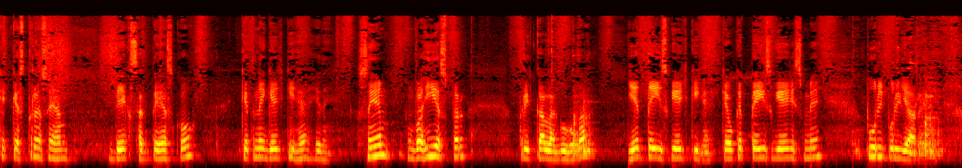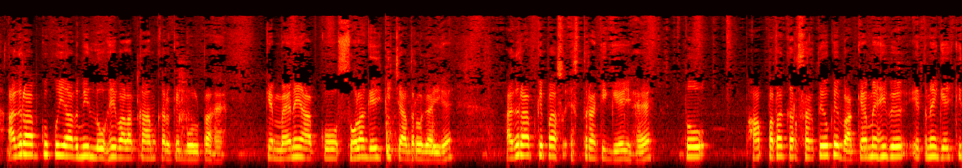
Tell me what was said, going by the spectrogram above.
कि किस तरह से हम देख सकते हैं इसको। कितने गेज की है ये सेम वही इस पर तरीका लागू होगा। ये तेईस गेज की है, क्योंकि तेईस गेज इसमें पूरी पूरी जा रही है। अगर आपको कोई आदमी लोहे वाला काम करके बोलता है कि मैंने आपको 16 गेज की चादर लगाई है, अगर आपके पास इस तरह की गेज है तो आप पता कर सकते हो कि वाक्य में ही इतने गेज की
